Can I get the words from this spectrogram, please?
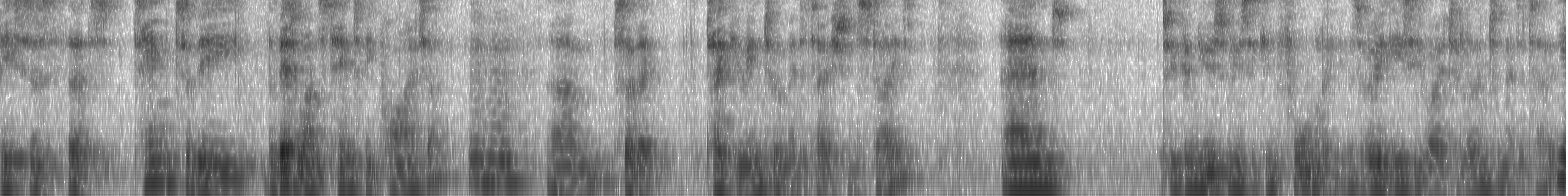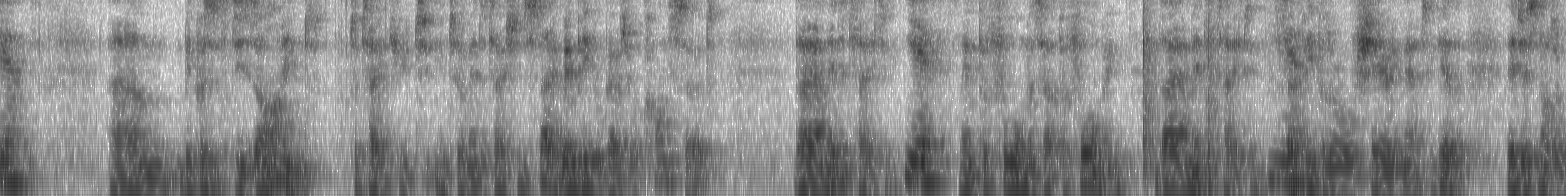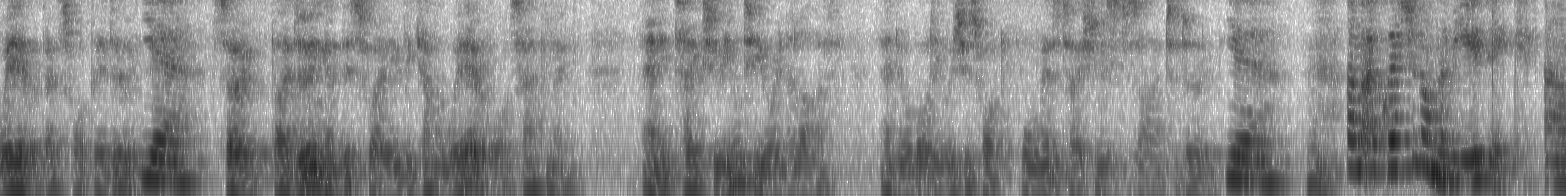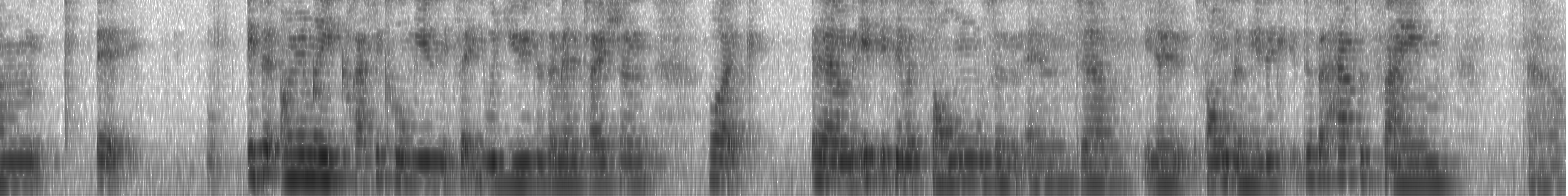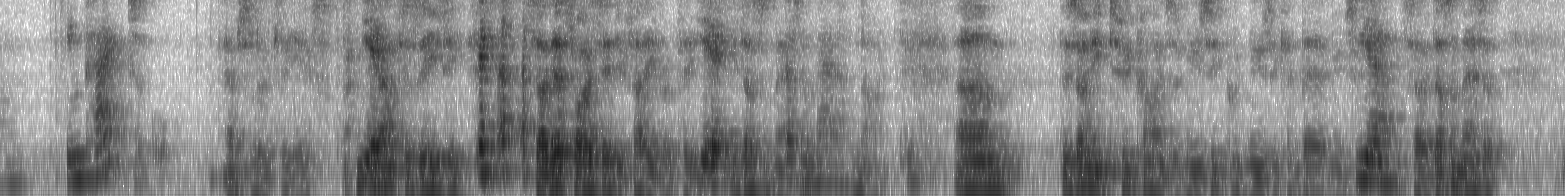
pieces that tend to be the better ones tend to be quieter, Mm-hmm. um, so they take you into a meditation state, and you can use music informally. It's a very easy way to learn to meditate Yeah. um, because it's designed to take you to, into a meditation state. When people go to a concert, they are meditating. Yes. When performers are performing, they are meditating. Yeah. So people are all sharing that together. They're just not aware that that's what they're doing. Yeah. So by doing it this way, you become aware of what's happening and it takes you into your inner life and your body, which is what all meditation is designed to do. Yeah. Um, a question on the music. Um, is it only classical music that you would use as a meditation? Like, um, if, if there were songs and, and um, you know, songs and music, does it have the same um, impact? Absolutely, yes. Yes. the answer's easy. so that's why I said your favourite piece. Yes. It doesn't matter. Doesn't matter. No. Um, there's only two kinds of music good music and bad music. Yeah. So it doesn't matter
